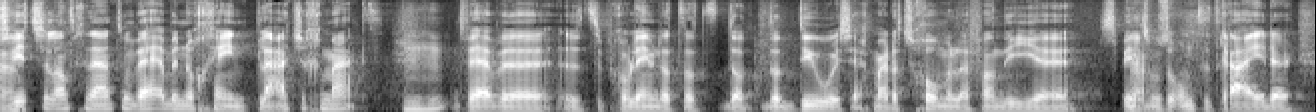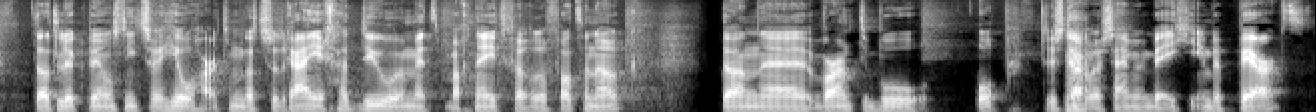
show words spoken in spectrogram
in. Zwitserland gedaan toen. Wij hebben nog geen plaatje gemaakt. Mhm. Want we hebben het probleem dat dat, dat, dat duwen, zeg maar, dat schommelen van die eh spins Ja. om ze om te draaien, er, dat lukt bij ons niet zo heel hard. Omdat zodra je gaat duwen met magneetvelden of wat dan ook, dan eh, warmt de boel op. Dus Ja. daar zijn we een beetje in beperkt.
